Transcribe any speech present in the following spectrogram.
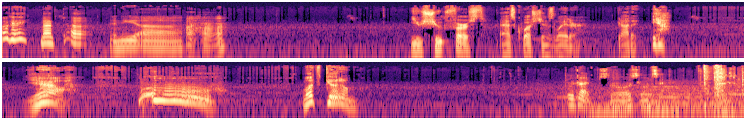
okay. Not uh any uh Uh-huh. You shoot first, ask questions later. Got it? Yeah. Yeah. Ooh. Let's get him. Okay, so let's go inside.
